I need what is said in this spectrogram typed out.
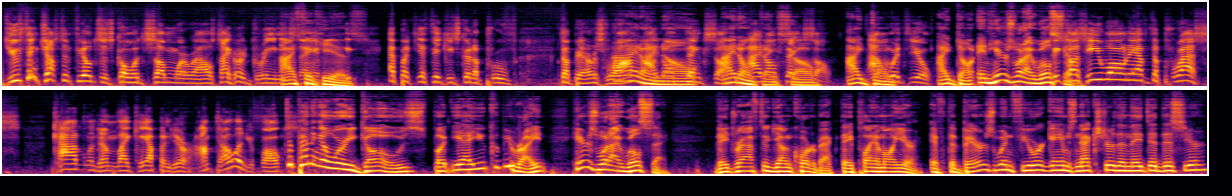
do you think Justin Fields is going somewhere else? I heard Green. I saying think he is. Eh, but do you think he's going to prove the Bears wrong? I don't I know. don't think so. I don't, I think, don't so. think so. I don't. I'm with you I don't. And here's what I will because say. Because he won't have the press coddling him like happened here. I'm telling you, folks. Depending on where he goes, but yeah, you could be right. Here's what I will say. They draft a young quarterback. They play him all year. If the Bears win fewer games next year than they did this year,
